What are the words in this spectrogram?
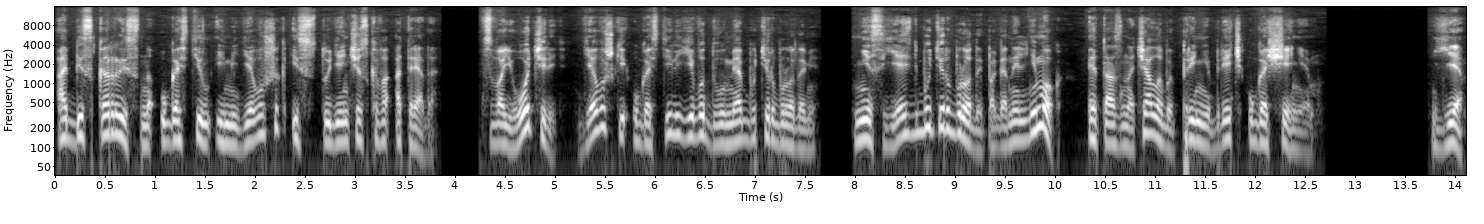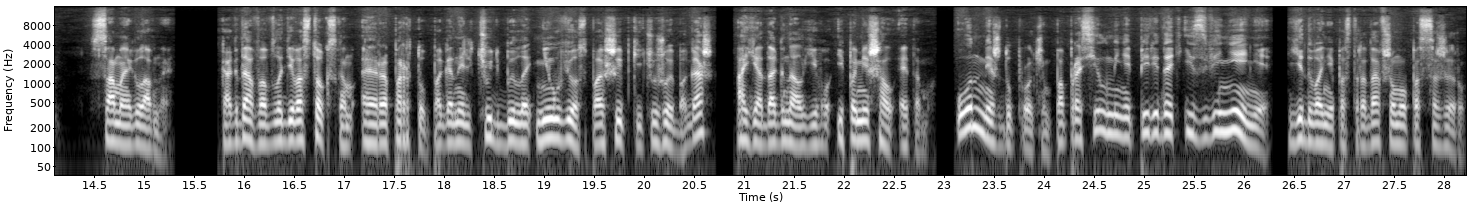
а бескорыстно угостил ими девушек из студенческого отряда. В свою очередь, девушки угостили его двумя бутербродами. Не съесть бутерброды Паганель не мог, это означало бы пренебречь угощением. Е. Самое главное. Когда во Владивостокском аэропорту Паганель чуть было не увез по ошибке чужой багаж, а я догнал его и помешал этому, он, между прочим, попросил меня передать извинения едва не пострадавшему пассажиру.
